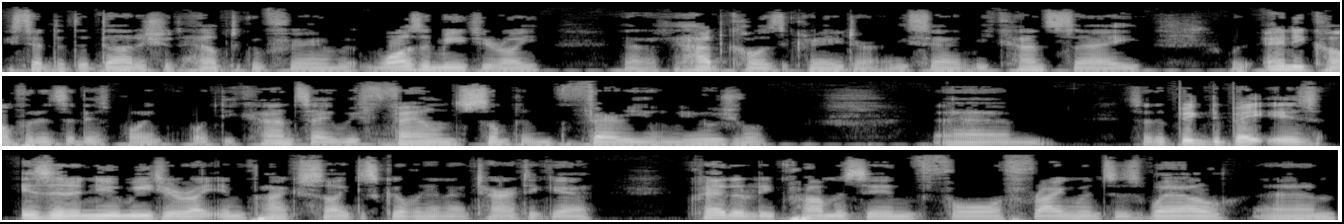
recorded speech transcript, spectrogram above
He said that the data should help to confirm it was a meteorite, that it had caused the crater, and he said, we can't say with any confidence at this point, but he can say we found something very unusual. Um, so the big debate is, is it a new meteorite impact site discovered in Antarctica? Incredibly promising for fragments as well. Um,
